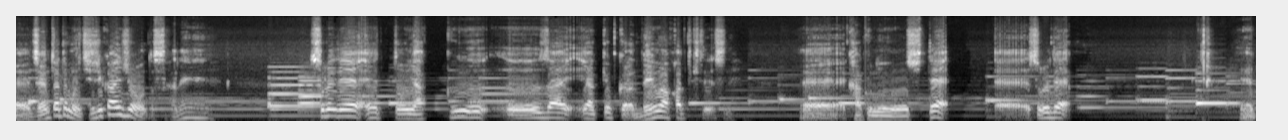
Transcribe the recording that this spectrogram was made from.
えー、全体でも1時間以上ですかね。それで、えっと、薬剤、薬局から電話かかってきてですね、えー、確認をして、えー、それで、えっ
